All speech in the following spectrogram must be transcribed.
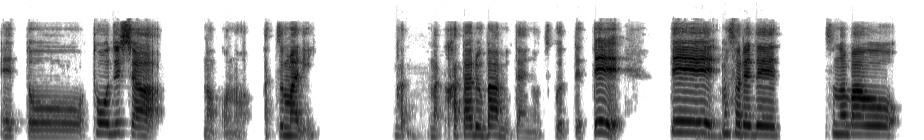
えっと、当事者のこの集まり、かなんか語る場みたいのを作ってて、で、うん。まあ、それで、その場を、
